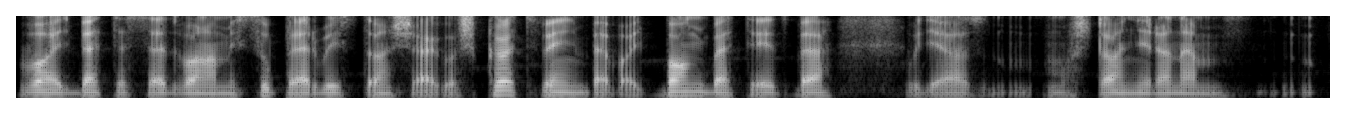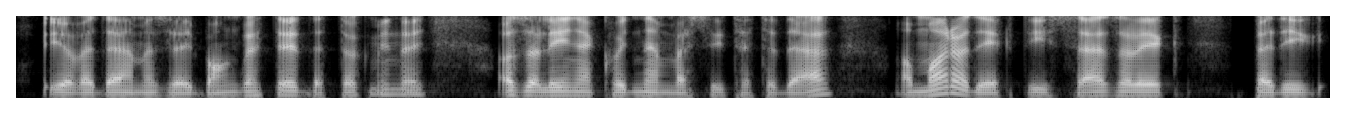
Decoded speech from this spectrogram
vagy beteszed valami szuperbiztonságos kötvénybe, vagy bankbetétbe, ugye az most annyira nem jövedelmező egy bankbetét, de tök mindegy. Az a lényeg, hogy nem veszítheted el. A maradék 10% pedig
